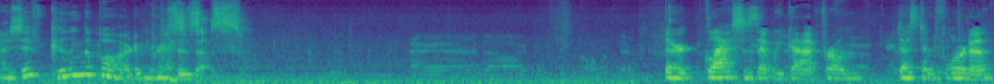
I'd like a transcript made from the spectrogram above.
As if killing the bard impresses us. And I think we call it this. They're glasses that we got from Destin, Florida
